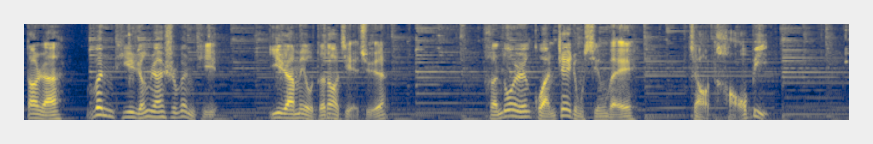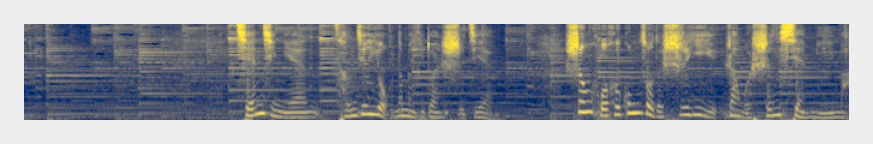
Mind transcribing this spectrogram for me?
当然，问题仍然是问题，依然没有得到解决。很多人管这种行为叫逃避。前几年曾经有那么一段时间，生活和工作的失意让我深陷迷茫。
